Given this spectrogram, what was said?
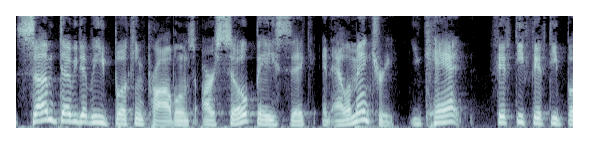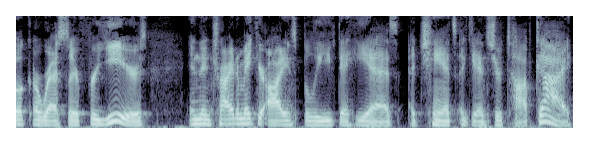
some WWE booking problems are so basic and elementary. You can't 50 50 book a wrestler for years and then try to make your audience believe that he has a chance against your top guy.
